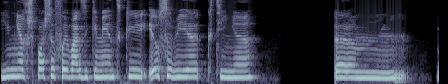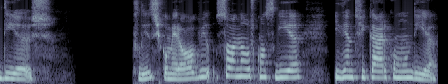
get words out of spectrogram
e a minha resposta foi basicamente que eu sabia que tinha hum, dias felizes, como era óbvio, só não os conseguia identificar como um dia.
